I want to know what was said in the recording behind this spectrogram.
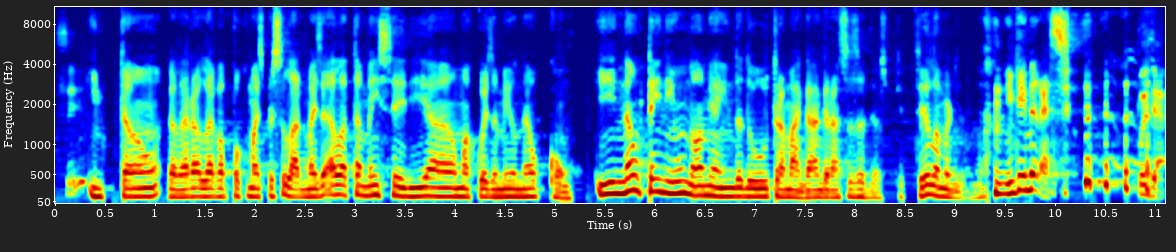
Sim. Então, a galera leva um pouco mais para esse lado, mas ela também seria uma coisa meio neocon. E não tem nenhum nome ainda do Ultramagá, graças a Deus, porque, pelo amor de Deus, ninguém merece. Pois é.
